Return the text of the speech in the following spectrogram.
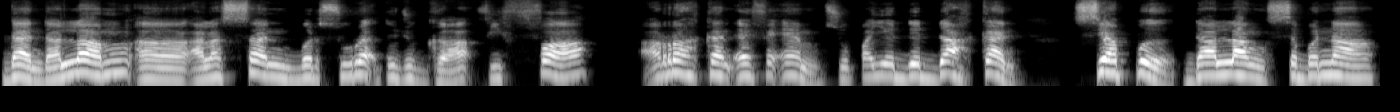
dan dalam uh, alasan bersurat tu juga FIFA arahkan FAM supaya dedahkan siapa dalang sebenar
